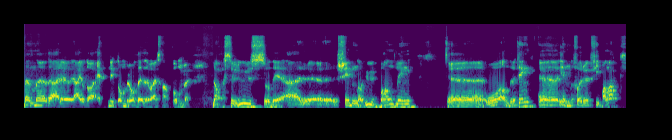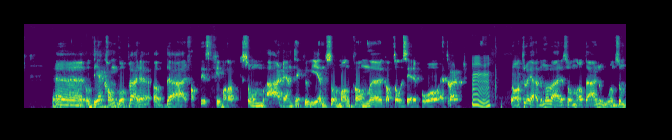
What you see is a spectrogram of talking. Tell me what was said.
Men eh, det er, jo da et nytt område. Det var snakk om lakselus, og det er skinn- og hudbehandling. Og andre ting innenfor Fimanak. Uh, og Det kan godt være at det er faktisk Fimanak som er den teknologien som man kan uh, kapitalisere på etter hvert. Mm. Da tror jeg det må være sånn at det er noen som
